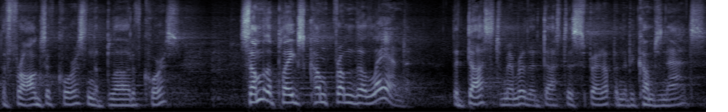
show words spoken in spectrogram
The frogs, of course, and the blood, of course. Some of the plagues come from the land. The dust, remember, the dust is spread up and it becomes gnats.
